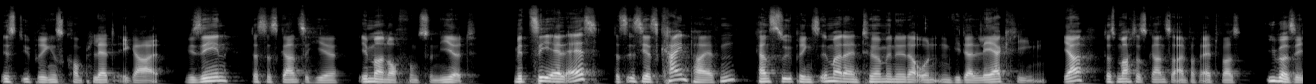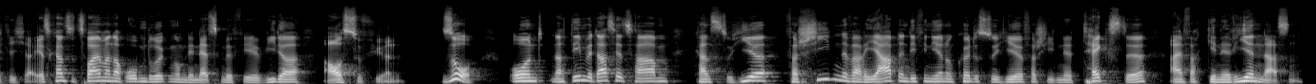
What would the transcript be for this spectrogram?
ist übrigens komplett egal. Wir sehen, dass das Ganze hier immer noch funktioniert. Mit CLS, das ist jetzt kein Python, kannst du übrigens immer dein Terminal da unten wieder leer kriegen. Ja, das macht das Ganze einfach etwas übersichtlicher. Jetzt kannst du zweimal nach oben drücken, um den letzten Befehl wieder auszuführen. So, und nachdem wir das jetzt haben, kannst du hier verschiedene Variablen definieren und könntest du hier verschiedene Texte einfach generieren lassen.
